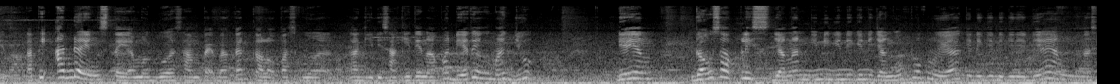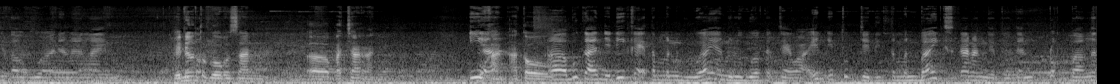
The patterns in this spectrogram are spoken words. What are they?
gitu tapi ada yang stay sama gue sampai bahkan kalau pas gue lagi disakitin apa dia tuh yang maju dia yang gak usah please jangan gini gini gini jangan goblok lu ya gini gini gini dia yang ngasih tahu gue dan lain-lain jadi untuk urusan eh, pacaran Iya. Bukan, atau- Eh, bukan. Jadi kayak temen gue yang dulu gue kecewain itu jadi temen baik sekarang gitu dan plok banget.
